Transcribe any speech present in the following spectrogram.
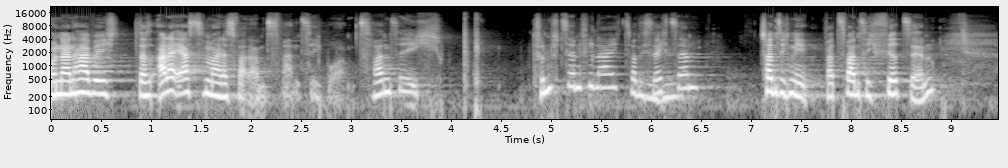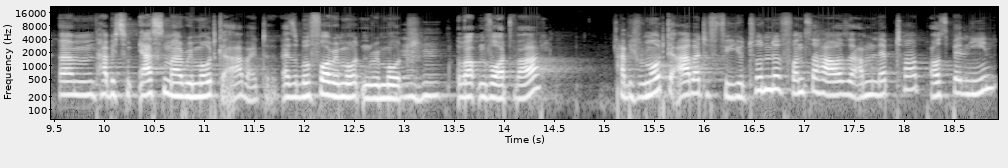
Und dann habe ich das allererste Mal, das war dann 20, boah, 2015 vielleicht, 2016? 20, nee, war 2014. Ähm, habe ich zum ersten Mal remote gearbeitet. Also bevor remote ein Remote überhaupt ein Wort war habe ich remote gearbeitet für Jutunde von zu Hause am Laptop aus Berlin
